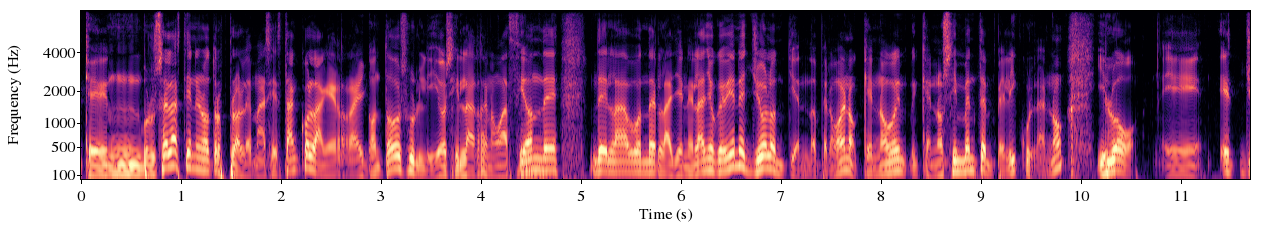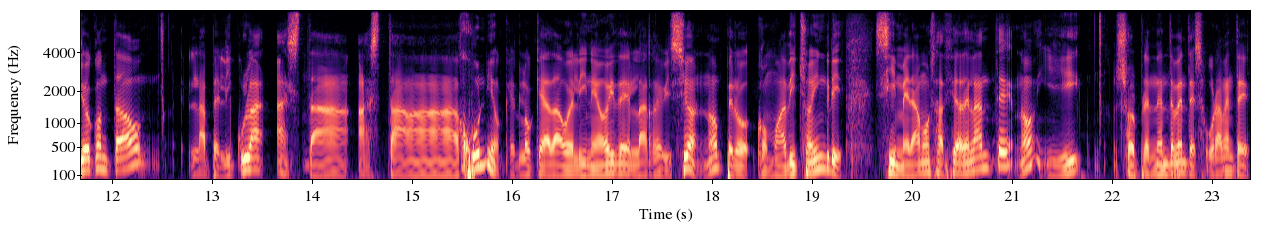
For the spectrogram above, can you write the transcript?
que en Bruselas tienen otros problemas y están con la guerra y con todos sus líos y la renovación de, de la von der Leyen el año que viene, yo lo entiendo, pero bueno, que no, que no se inventen películas, ¿no? Y luego, eh, eh, yo he contado la película hasta, hasta junio, que es lo que ha dado el INE hoy de la revisión, ¿no? Pero como ha dicho Ingrid, si miramos hacia adelante, ¿no? Y sorprendentemente, seguramente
